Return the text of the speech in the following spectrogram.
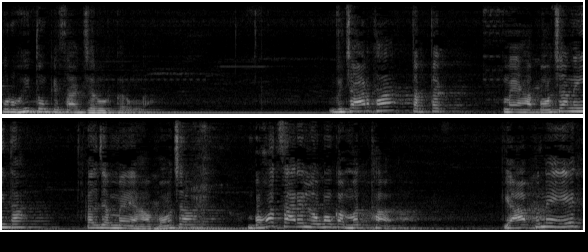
पुरोहितों के साथ ज़रूर करूँगा। विचार था, तब तक मैं यहाँ पहुँचा नहीं था। कल जब मैं यहाँ पहुँचा, बहुत सारे लोगों का मत था। कि आपने एक,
